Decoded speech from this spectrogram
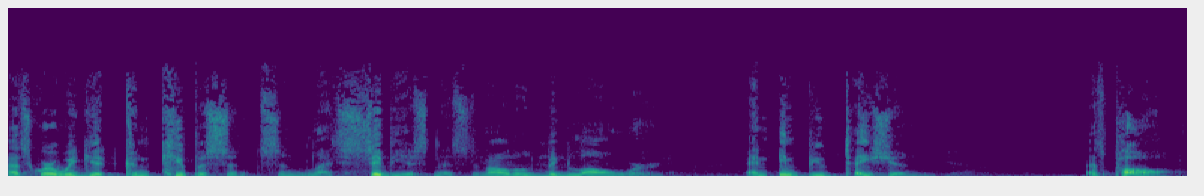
That's where we get concupiscence and lasciviousness and all those big long words. And imputation. That's Paul.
